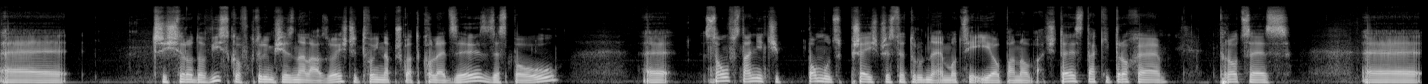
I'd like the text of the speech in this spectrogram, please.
E, czy środowisko, w którym się znalazłeś, czy twoi na przykład koledzy z zespołu e, są w stanie ci pomóc przejść przez te trudne emocje i je opanować. To jest taki trochę proces e,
